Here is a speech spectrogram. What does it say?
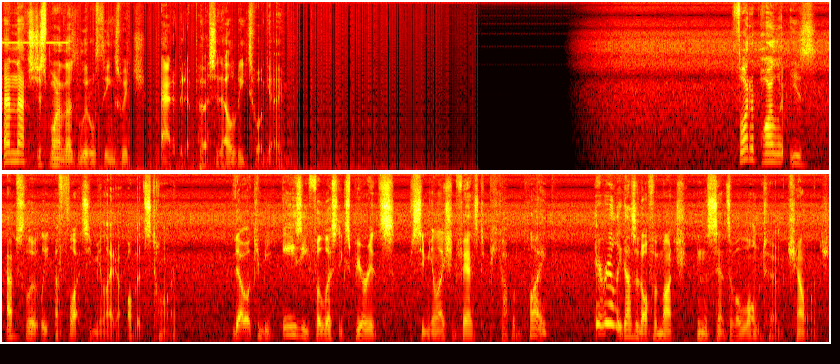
And that's just one of those little things which add a bit of personality to a game. Fighter Pilot is absolutely a flight simulator of its time. Though it can be easy for less experienced simulation fans to pick up and play, it really doesn't offer much in the sense of a long term challenge.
